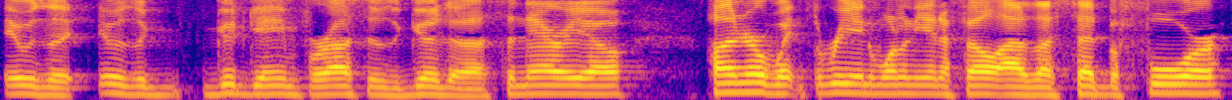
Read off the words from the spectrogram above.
it was a it was a good game for us. It was a good uh, scenario. Hunter went three and one in the NFL, as I said before.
